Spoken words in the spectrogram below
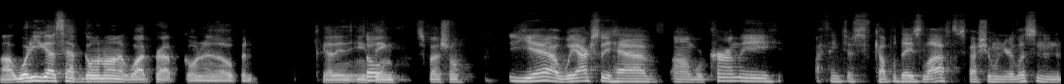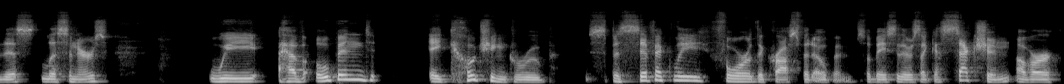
uh, what do you guys have going on at WOD Prep going in the open? Got anything so, special? Yeah, we actually have. Um, we're currently, I think, just a couple days left. Especially when you're listening to this, listeners. We have opened a coaching group specifically for the CrossFit Open. So basically, there's like a section of our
